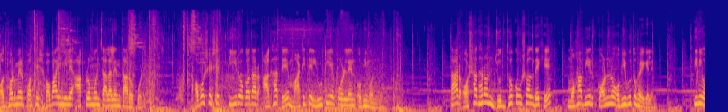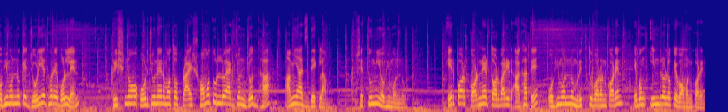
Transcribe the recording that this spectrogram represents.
অধর্মের পথে সবাই মিলে আক্রমণ চালালেন তার ওপরে অবশেষে তীর গদার আঘাতে মাটিতে লুটিয়ে পড়লেন অভিমন্যু। তার অসাধারণ যুদ্ধ কৌশল দেখে মহাবীর কর্ণ অভিভূত হয়ে গেলেন। তিনি অভিমন্যুকে জড়িয়ে ধরে বললেন, কৃষ্ণ অর্জুনের মতো প্রায় সমতুল্য একজন যোদ্ধা আমি আজ দেখলাম। সে তুমি অভিমন্যু। এরপর কর্ণের তরবারির আঘাতে অভিমন্যু মৃত্যুবরণ করেন এবং ইন্দ্রলোকে বমন করেন।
